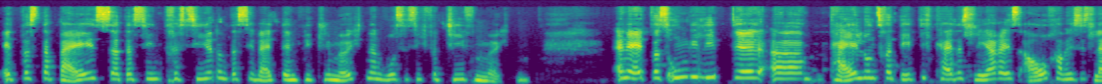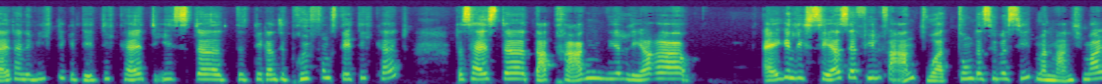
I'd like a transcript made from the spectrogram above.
etwas dabei ist, äh, das sie interessiert und das sie weiterentwickeln möchten und wo sie sich vertiefen möchten. Eine etwas ungeliebte äh, Teil unserer Tätigkeit als Lehrer ist auch, aber es ist leider eine wichtige Tätigkeit, ist äh, die, ganze Prüfungstätigkeit. Das heißt, äh, da tragen wir Lehrer eigentlich sehr, sehr viel Verantwortung. Das übersieht man manchmal,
